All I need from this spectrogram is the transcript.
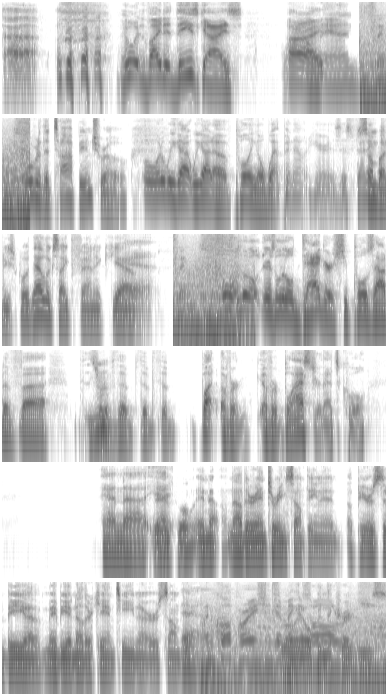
oh. Who invited these guys? All right. man. Over the top intro. Oh, what do we got? We got uh, pulling a weapon out here. Is this Fennec? Somebody's quote. That looks like Fennec. Yeah. Yeah. Oh, a little. There's a little dagger she pulls out of uh, Mm-hmm. sort of the, the the butt of her of her blaster. That's cool. And uh, yeah, cool. And now, now they're entering something that appears to be uh maybe another cantina or something. Yeah. when corporation can Throw make it us open the all curtains.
